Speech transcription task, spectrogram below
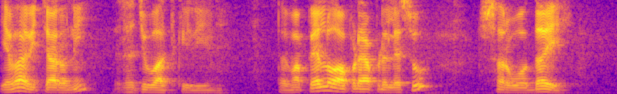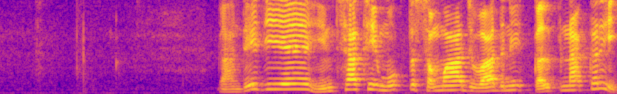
એવા વિચારોની રજૂઆત કરી એણે તો એમાં પહેલો આપણે આપણે લેશું સર્વોદય. ગાંધીજીએ હિંસાથી મુક્ત સમાજવાદની કલ્પના કરી,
